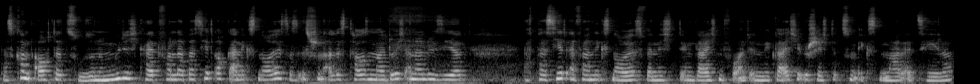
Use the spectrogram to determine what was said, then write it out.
Das kommt auch dazu. So eine Müdigkeit von, da passiert auch gar nichts Neues, das ist schon alles tausendmal durchanalysiert. Es passiert einfach nichts Neues, wenn ich den gleichen Freund in die gleiche Geschichte zum x Mal erzähle.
